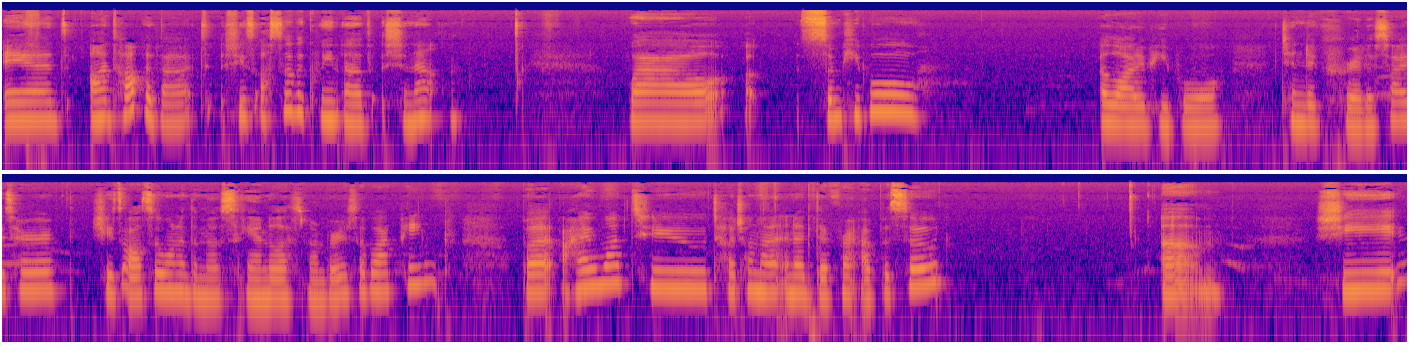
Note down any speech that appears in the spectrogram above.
And on top of that, she's also the queen of Chanel. While some people, a lot of people, tend to criticize her. She's also one of the most scandalous members of Blackpink, but I want to touch on that in a different episode. Um, she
